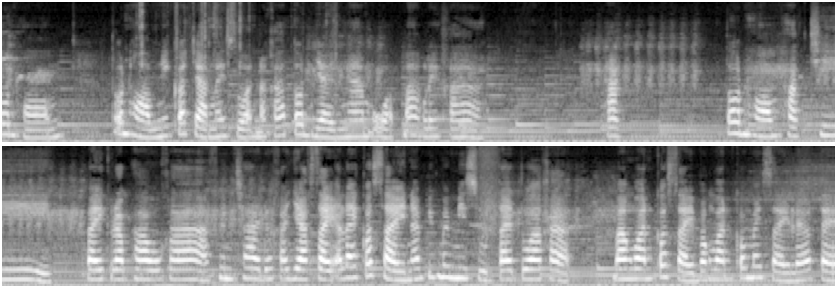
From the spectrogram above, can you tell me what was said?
ต้นหอม ต้นหอมนี้ก็จากในสวนนะคะ ต้นใหญ่งามอวบมากเลยค่ะ ผัก ต้นหอมผักชีใบกระเพราค่ะ ขึ้นช่ายด้วยค่ะ อยากใส่อะไรก็ใส่นะพี่ไม่มีสูตรตายตัวค่ะ บางวันก็ใส่บางวันก็ไม่ใส่แล้วแต่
